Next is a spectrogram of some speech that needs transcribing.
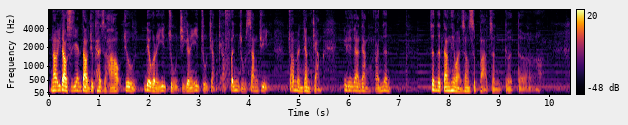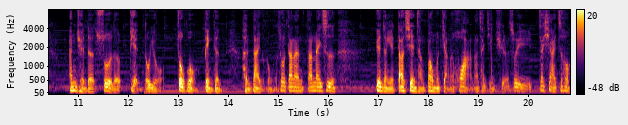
然后一到时间到，就开始好，就六个人一组，几个人一组，这样给他分组上去，专门这样讲，一直这样这样。反正真的当天晚上是把整个的安全的所有的点都有做过变更，很大一个功能。所以当然，当那一次。院长也到现场帮我们讲了话，那才进去了。所以在下来之后，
